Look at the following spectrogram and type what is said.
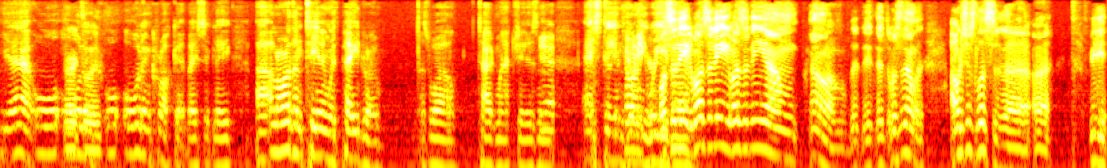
Yeah, all, all, Correctly. in, all, all in Crockett, basically. Uh, a lot of them teaming with Pedro as well. Tag matches and Yeah. SD and Tony Johnny Green. Weaver. Wasn't he? Wasn't he? Wasn't he? Um, I. It, it, it- wasn't that? I was just listening to. Uh, be,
